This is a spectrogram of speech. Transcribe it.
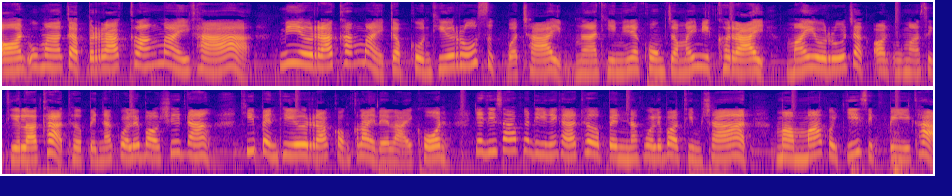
ออนอุมากับรักครั้งใหม่ค่ะ มีรักครั้งใหม่กับคนที่รู้สึกว่าใช่นาทีนี้เนี่ยคงจะไม่มีใคร ไม่รู้จักออนอุมาสิทธิรักค่ะ เธอเป็นนักวอลเลย์บอลชื่อดัง ที่เป็นที่รักของใครหลาย ๆ คน อย่างที่ทราบกันดีนะคะ เธอเป็นนักวอลเลย์บอลทีมชาติ มามากกว่า 20 ปีค่ะ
